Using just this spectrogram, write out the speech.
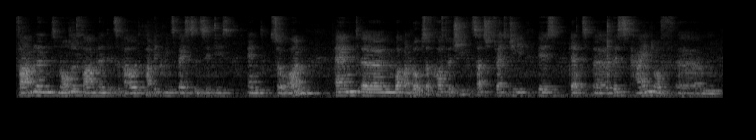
farmland, normal farmland, it's about public green spaces in cities, and so on. And um, what one hopes, of course, to achieve with such strategy is that uh, this kind of um,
